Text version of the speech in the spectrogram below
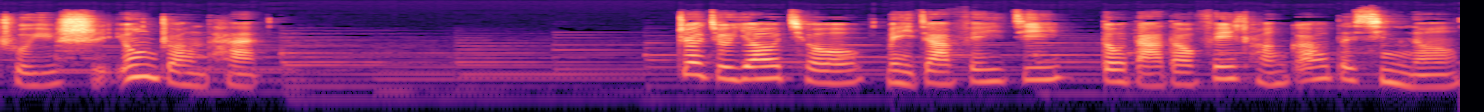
处于使用状态。这就要求每架飞机都达到非常高的性能，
